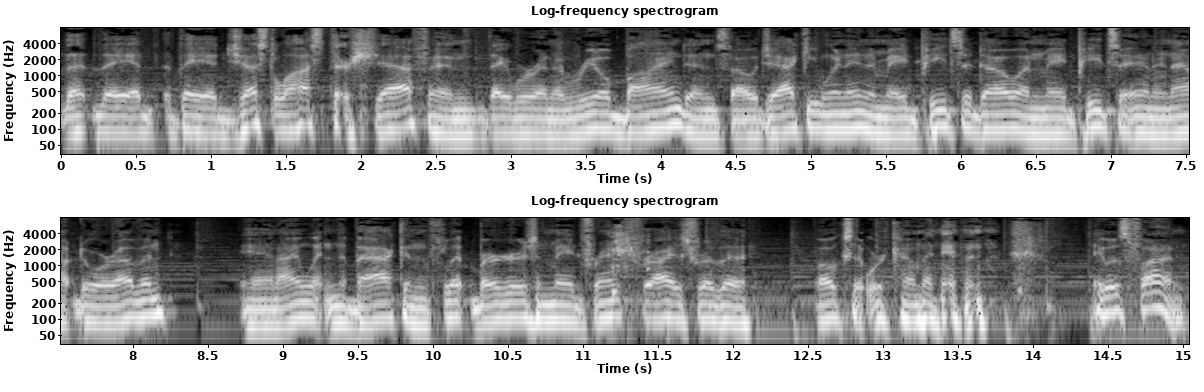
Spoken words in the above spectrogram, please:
that they had they had just lost their chef and they were in a real bind. And so Jackie went in and made pizza dough and made pizza in an outdoor oven. And I went in the back and flipped burgers and made French fries for the folks that were coming in. It was fun.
